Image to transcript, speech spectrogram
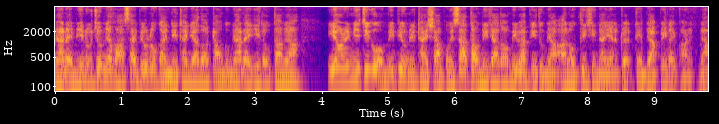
များနဲ့မြေလူကျွန်းများမှာစိုက်ပျိုးလုပ်ကိုင်နေထိုင်ကြသောတောင်သူများနဲ့ရေလုံသားများရီယော်ရီမြေကြီးကိုအမိပြုနေထိုင်ရှာဖွေစားတောက်နေကြသောမိဘပြည်သူများအားလုံးသိရှိနိုင်ရန်အတွက်တင်ပြပေးလိုက်ပါတယ်ခင်ဗျာ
